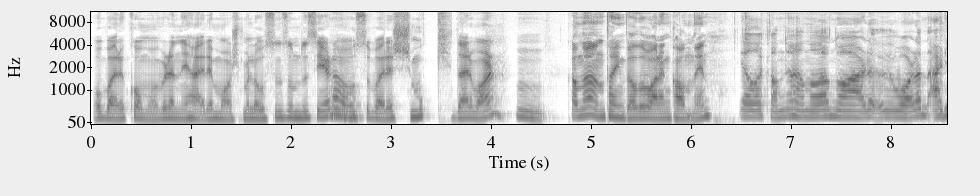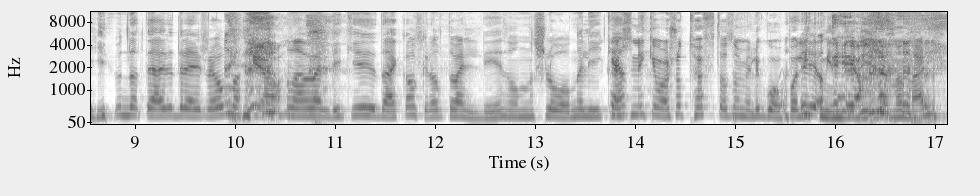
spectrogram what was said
Og bare komme over denne her marshmallowsen, som du sier, da, og så bare smukk, der var den. Kan jo hende tenkte at det var en kanin. Ja, det kan jo hende. Nå er det, var det en elghund dette her dreier seg om. ja. det, er veldig ikke, det er ikke akkurat veldig sånn slående likhet. Kanskje den ikke var så tøff, da, som ville gå på litt mindre Ja. dyr enn en elg.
